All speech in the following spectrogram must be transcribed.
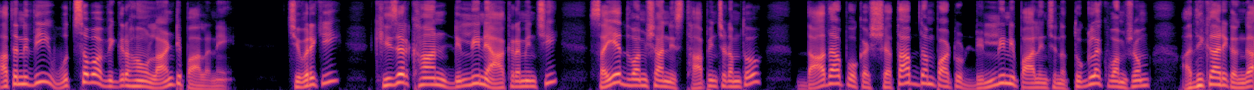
అతనిది ఉత్సవ విగ్రహం లాంటి పాలనే. చివరికి ఖిజర్ ఖాన్ ఢిల్లీని ఆక్రమించి సయ్యద్ వంశాన్ని స్థాపించడంతో దాదాపు ఒక శతాబ్దం పాటు ఢిల్లీని పాలించిన తుగ్లక్ వంశం అధికారికంగా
